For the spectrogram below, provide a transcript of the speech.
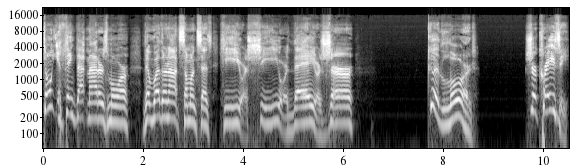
don't you think that matters more than whether or not someone says he or she or they or sure? Good Lord. Sure crazy.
